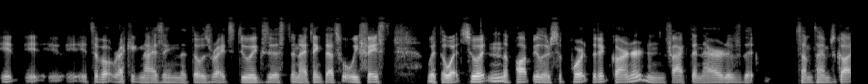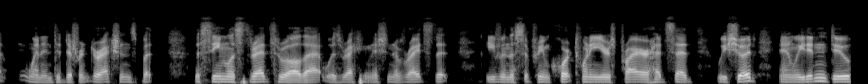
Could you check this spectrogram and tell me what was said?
it, it, it's about recognizing that those rights do exist. And I think that's what we faced with the Wet'suwet'en, the popular support that it garnered. And in fact, the narrative that sometimes got went into different directions but the seamless thread through all that was recognition of rights that even the supreme court 20 years prior had said we should and we didn't do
